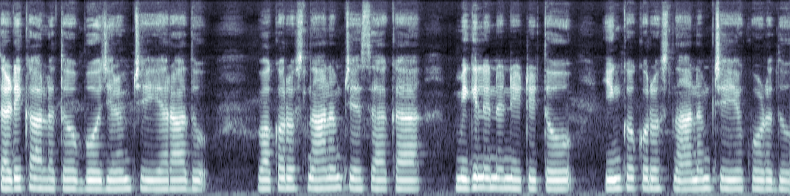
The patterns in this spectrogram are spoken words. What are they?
తడికాలతో భోజనం చేయరాదు ఒకరు స్నానం చేశాక మిగిలిన నీటితో ఇంకొకరు స్నానం చేయకూడదు.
